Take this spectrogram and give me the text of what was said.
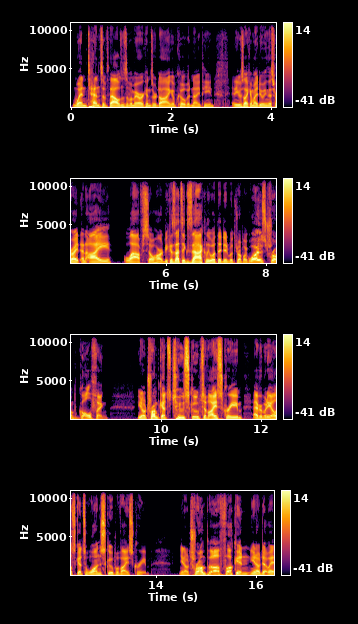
when tens of thousands of Americans are dying of COVID nineteen? And he was like, "Am I doing this right?" And I laughed so hard because that's exactly what they did with Trump. Like, why is Trump golfing? You know, Trump gets two scoops of ice cream, everybody else gets one scoop of ice cream. You know, Trump uh, fucking, you know,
